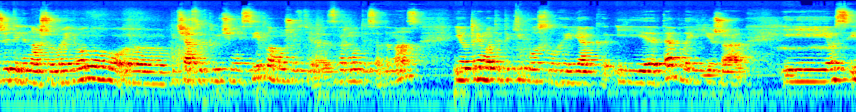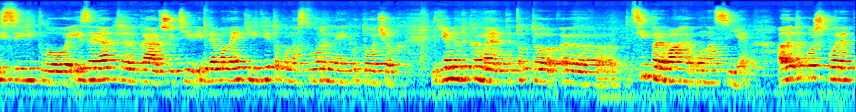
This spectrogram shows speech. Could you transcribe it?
жителі нашого району е, під час відключення світла можуть е, звернутися до нас і отримати такі послуги, як і тепла їжа, і ось і світло, і заряд гаджетів, і для маленьких діток у нас створений куточок, є медикаменти. Тобто ці переваги у нас є. Але також поряд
